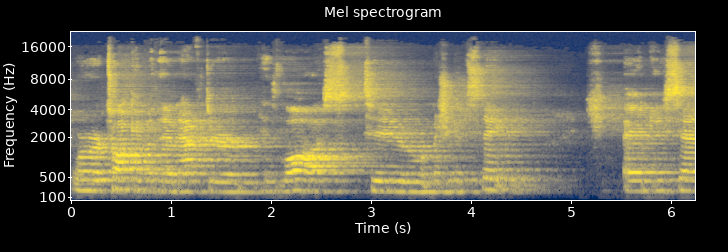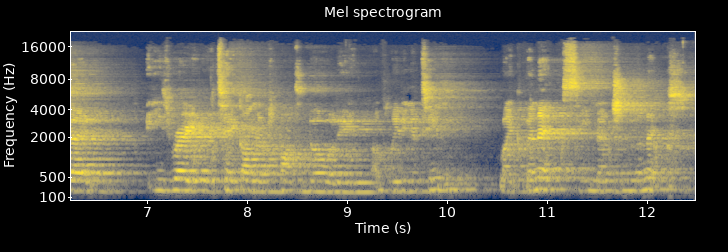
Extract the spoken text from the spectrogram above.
were talking with him after his loss to Michigan State, and he said he's ready to take on the responsibility of leading a team like the Knicks. He mentioned the Knicks.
